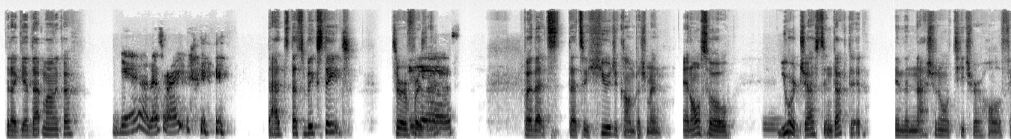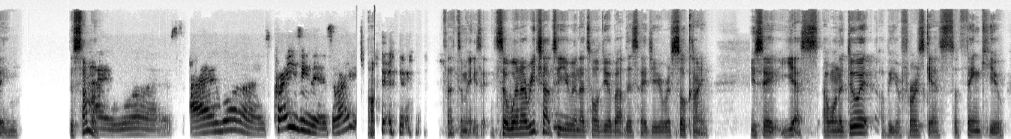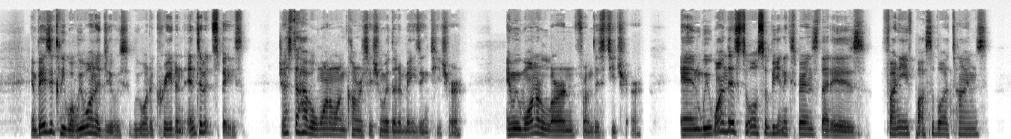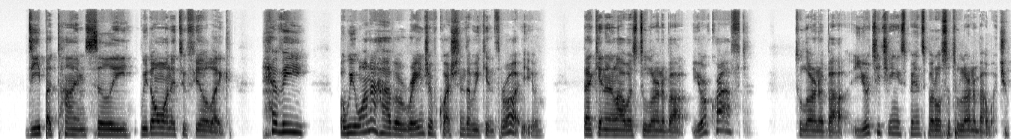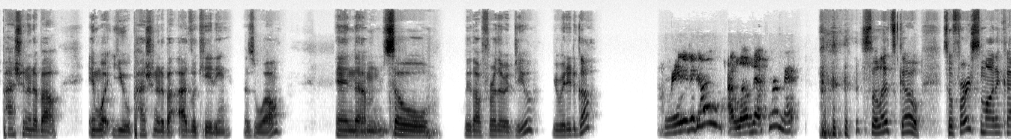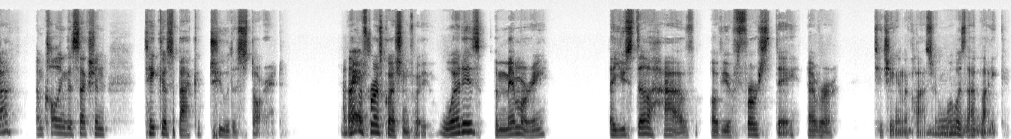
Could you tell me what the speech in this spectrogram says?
Did I get that, Monica? Yeah, that's right. that's that's a big state to represent. Yes. But that's that's a huge accomplishment. And also, mm. you were just inducted in the National Teacher Hall of Fame this summer. I was. I was. Craziness, right? oh, that's amazing. So when I reached out to you and I told you about this idea, you were so kind. You say, Yes, I want to do it. I'll be your first guest. So thank you. And basically, what we want to do is we want to create an intimate space just to have a one on one conversation with an amazing teacher. And we want to learn from this teacher. And we want this to also be an experience that is funny, if possible, at times, deep at times, silly. We don't want it to feel like heavy, but we want to have a range of questions that we can throw at you that can allow us to learn about your craft, to learn about your teaching experience, but also to learn about what you're passionate about and what you're passionate about advocating as well. And um, mm-hmm. so, without further ado, you ready to go? I'm ready to go. I love that format. so let's go. So first, Monica, I'm calling this section "Take Us Back to the Start." Okay. I have a first question for you. What is a memory that you still have of your first day ever teaching in the classroom? What was that mm. like?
